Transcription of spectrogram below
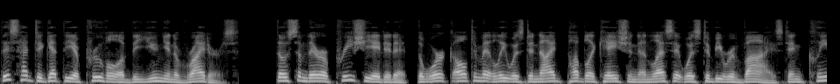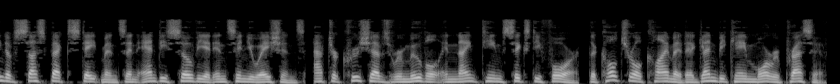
This had to get the approval of the Union of Writers. Though some there appreciated it, the work ultimately was denied publication unless it was to be revised and cleaned of suspect statements and anti-Soviet insinuations. After Khrushchev's removal in 1964, the cultural climate again became more repressive.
